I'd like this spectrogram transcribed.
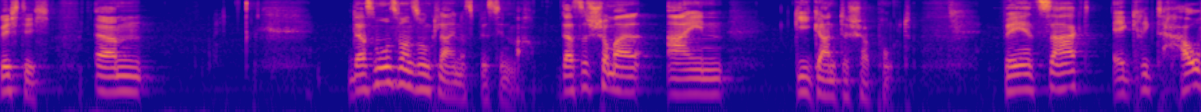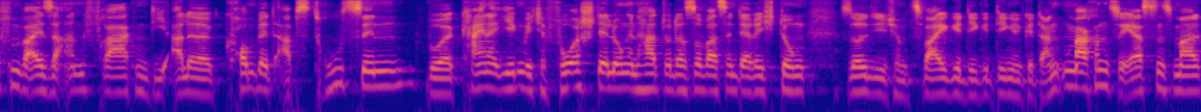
Richtig. Ähm, das muss man so ein kleines bisschen machen. Das ist schon mal ein gigantischer Punkt. Wer jetzt sagt, er kriegt haufenweise Anfragen, die alle komplett abstrus sind, wo er keiner irgendwelche Vorstellungen hat oder sowas in der Richtung, sollte sich um zwei Dinge Gedanken machen. Zuerst mal,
